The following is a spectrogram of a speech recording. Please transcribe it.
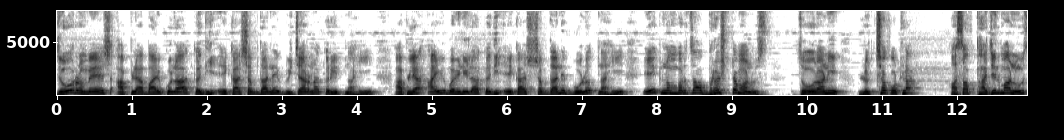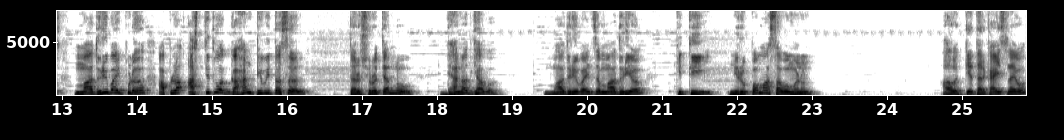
जो रमेश आपल्या बायकोला कधी एका शब्दाने विचारणा करीत नाही आपल्या आई बहिणीला कधी एका शब्दाने बोलत नाही एक नंबरचा भ्रष्ट माणूस चोर आणि लुच्छ कोठला? असा फाजील माणूस माधुरीबाई पुढं आपलं अस्तित्व गहाण ठेवीत असेल तर श्रोत्यांनो ध्यानात घ्यावं. माधुरीबाईंचं माधुर्य किती निरुपम असावं म्हणून. अहो ते तर काहीच नाही हो.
